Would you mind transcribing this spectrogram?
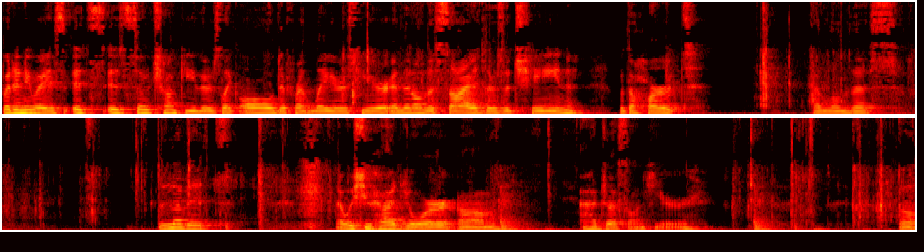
But anyways, it's, it's so chunky. There's like all different layers here. And then on the side, there's a chain with a heart. I love this. Love it. I wish you had your um, address on here. Well,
